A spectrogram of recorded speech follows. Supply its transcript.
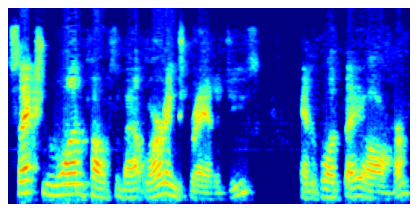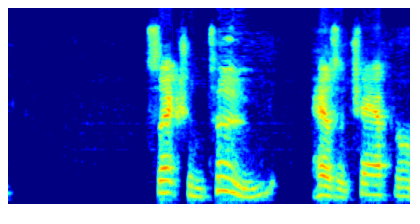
Section one talks about learning strategies and what they are. Section two has a chapter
